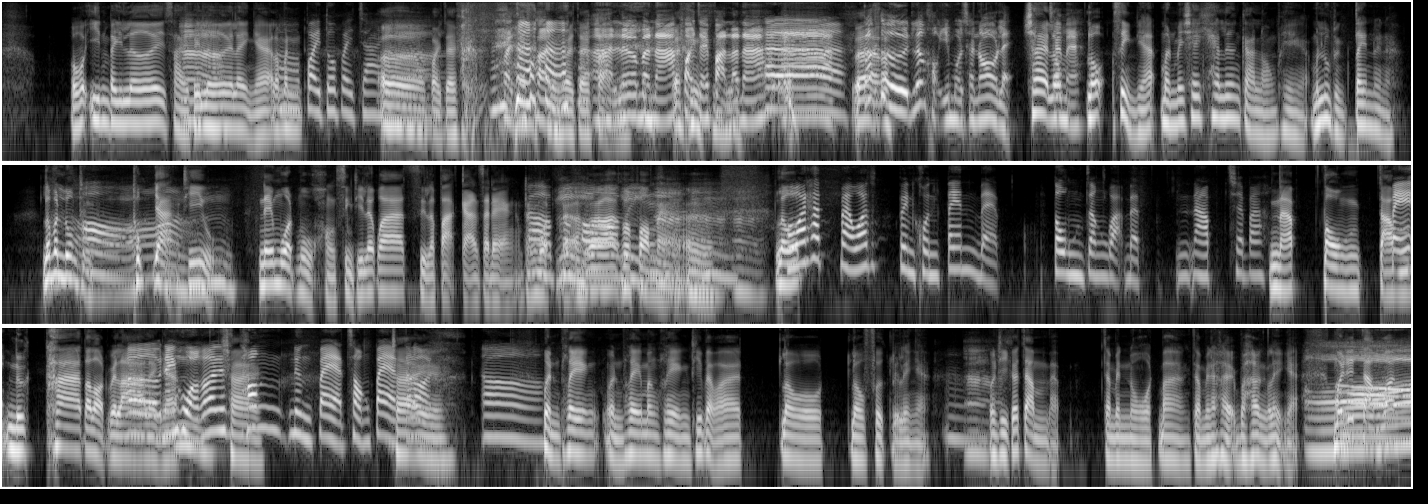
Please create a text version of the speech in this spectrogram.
โอ้อินไปเลยใส่ไปเลยอะไรอย่างเงี้ยแล้วมันเออปล่อยตัวปล่อยใจเออปล่อยใจฝันปล่อยใจฝันปล่อยใจฝันอ่าเริ่มมานะปล่อยใจฝันแล้วนะเอออ่าก็คือเรื่องของอิโมชันอลแหละใช่แล้วใช่ไหมแล้วสิ่งเนี้ยมันไม่ใช่แค่เรื่องการร้องเพลงอะมันรวมถึงเต้นด้วยนะแล้วมันรวมถึงอ๋อทุกอย่างที่อยู่อืมในหมวดหมู่ของสิ่งที่เรียกว่าศิลปะการแสดงทั้งหมดเออนะ perform ว่าเพอร์ฟอร์มเอออ่าแล้วเพราะว่าถ้าแปลว่าเป็นคนเต้นแบบตรงจังหวะแบบนับใช่ปะนับ ตรงจเป๊ะำนึกท่าตลอดเวลาเออะไรอเงี้ยในหัวก็จะใช่ท่องหนึ่งแปดสองแปดใช่ตลอดเออเหมือนเพลงเหมือนเพลงบางเพลงที่แบบว่าเราเราฝึกหรืออะไรเงี้ยอ่าบางทีก็จำแบบจำเป็นโน้ตบ้างจำไม่ได้อะไรบ้างอะไรเงี้ยอ๋อไม่ได้จำว่าอ๋อ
